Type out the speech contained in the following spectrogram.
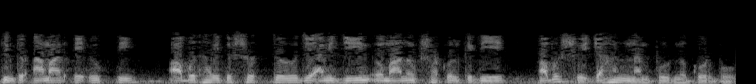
কিন্তু আমার এ উক্তি অবধারিত সত্য যে আমি জিন ও মানব সকলকে দিয়ে অবশ্যই জাহান নাম পূর্ণ করব।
